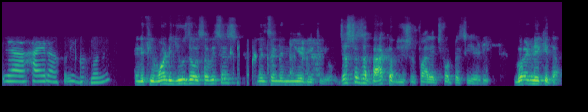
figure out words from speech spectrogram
Yeah, hi Rahul. Good morning. And if you want to use our services, we'll send an EAD to you. Just as a backup, you should file H4 plus EAD. Go ahead, Nikita.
